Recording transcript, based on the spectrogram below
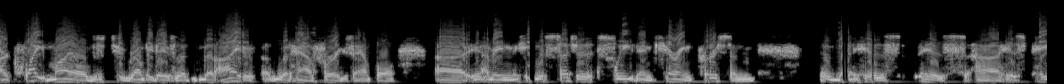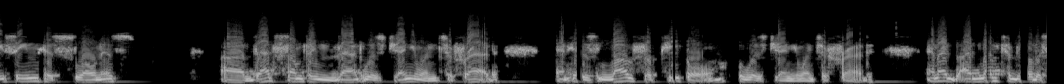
are quite mild to grumpy days that, that I would have, for example. Uh, I mean, he was such a sweet and caring person, but his his uh, his pacing, his slowness, uh, that's something that was genuine to Fred, and his love for people was genuine to Fred. And I'd, I'd love to be able to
